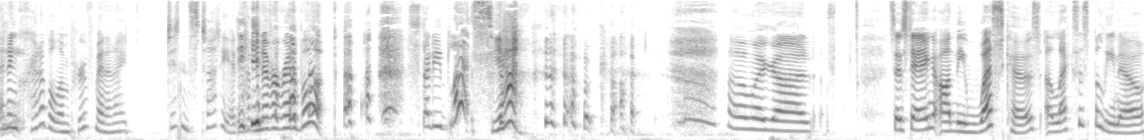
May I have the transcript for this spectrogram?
An incredible improvement, and I didn't study. I have never read a book. Studied less. Yeah. oh god. Oh my god. So staying on the West Coast, Alexis Bellino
